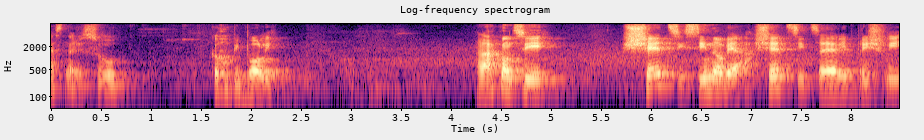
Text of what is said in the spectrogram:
Jasné, že sú. Koho by boli? A na konci všetci synovia a všetci céry prišli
